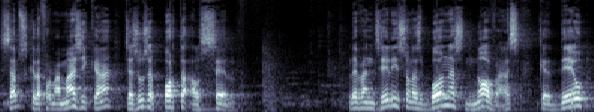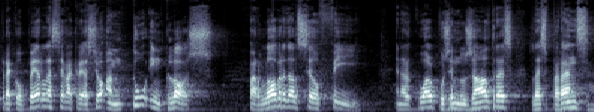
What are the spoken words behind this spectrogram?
saps, que de forma màgica Jesús et porta al cel. L'Evangeli són les bones noves que Déu recupera la seva creació amb tu inclòs per l'obra del seu fill en el qual posem nosaltres l'esperança.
